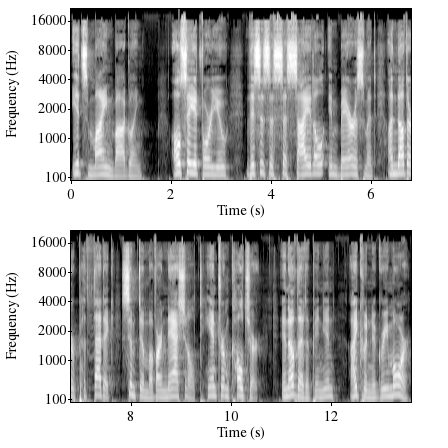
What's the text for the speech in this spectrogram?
It's mind boggling. I'll say it for you this is a societal embarrassment, another pathetic symptom of our national tantrum culture. And of that opinion, I couldn't agree more.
